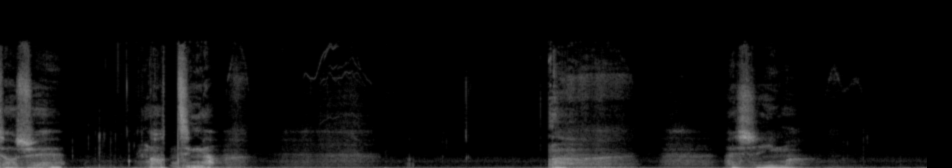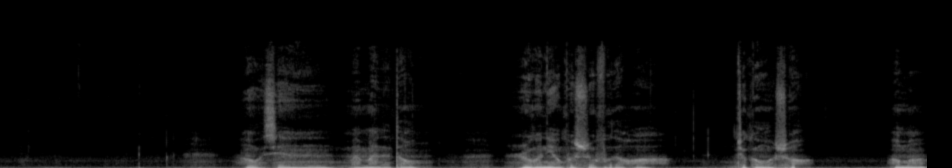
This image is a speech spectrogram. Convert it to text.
小学好近啊！啊，还适应吗？那我先慢慢的动。如果你有不舒服的话，就跟我说，好吗？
